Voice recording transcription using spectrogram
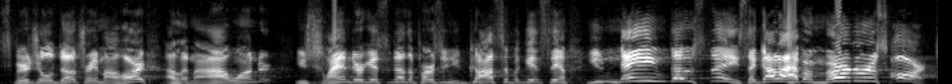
spiritual adultery in my heart. I let my eye wander. You slander against another person. You gossip against them. You name those things. Say, God, I have a murderous heart.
